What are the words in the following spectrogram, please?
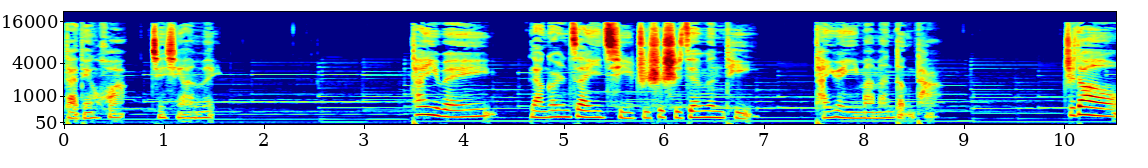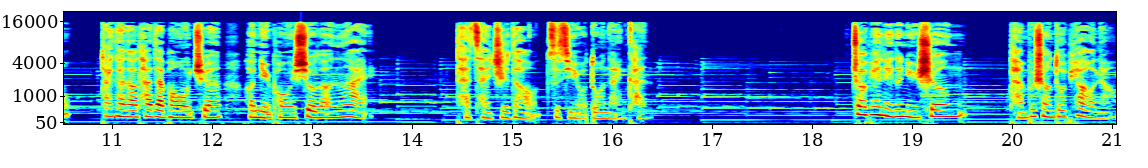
打电话进行安慰。他以为两个人在一起只是时间问题，他愿意慢慢等他。直到他看到他在朋友圈和女朋友秀了恩爱，他才知道自己有多难堪。照片里的女生谈不上多漂亮。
